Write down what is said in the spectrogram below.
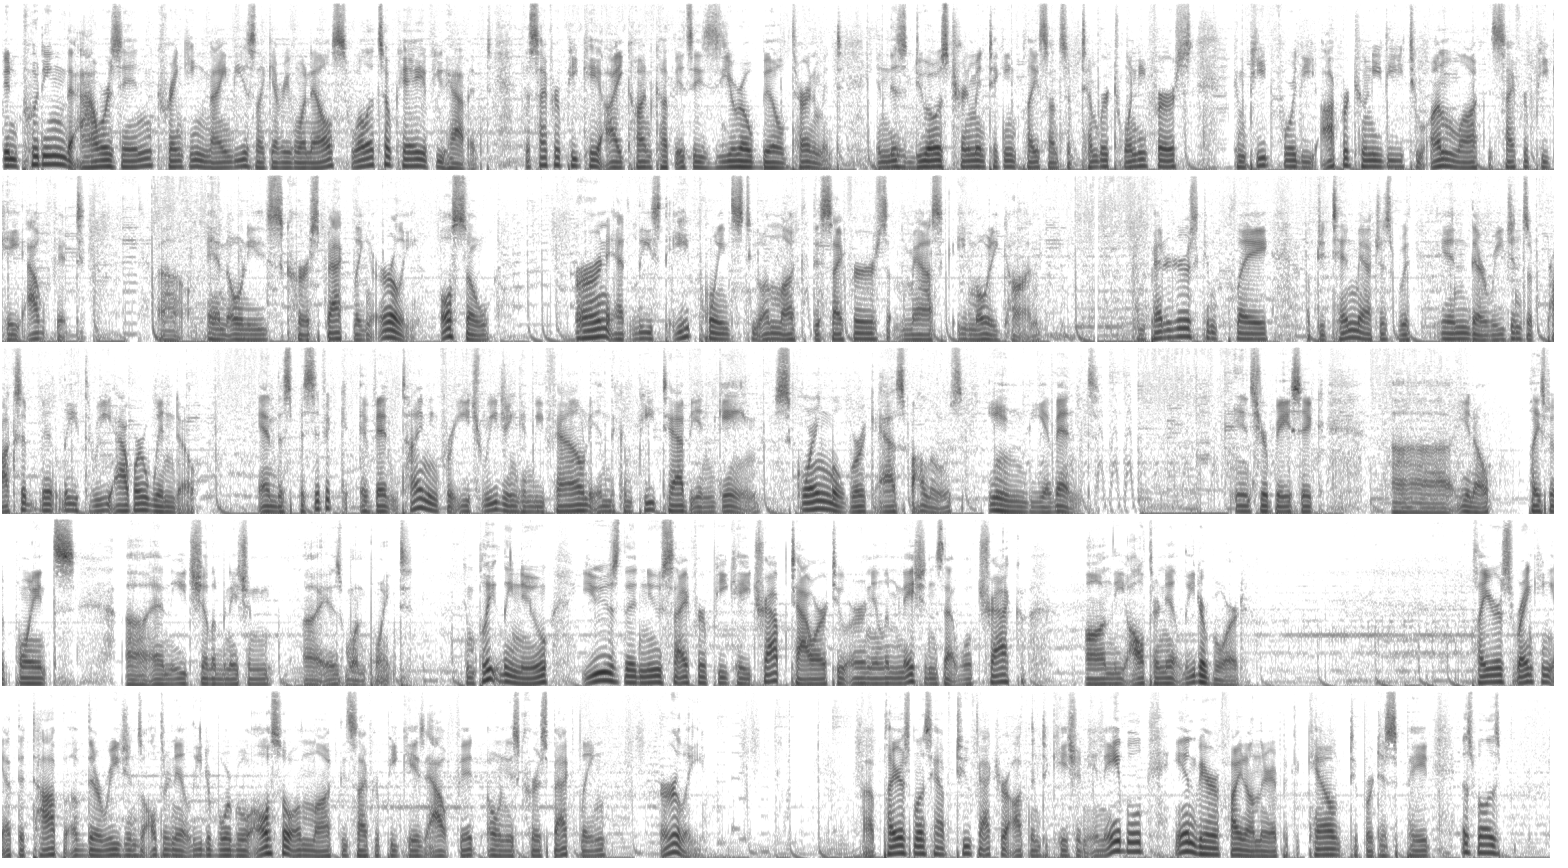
Been putting the hours in, cranking 90s like everyone else? Well, it's okay if you haven't. The Sypher PK Icon Cup is a zero build tournament. In this duos tournament taking place on September 21st, compete for the opportunity to unlock the Sypher PK outfit uh, and Oni's Curse backbling early. Also, earn at least 8 points to unlock the Sypher's Mask emoticon. Competitors can play up to 10 matches within their region's approximately 3 hour window, and the specific event timing for each region can be found in the Compete tab in game. Scoring will work as follows in the event it's your basic, uh, you know, placement points, uh, and each elimination uh, is one point completely new, use the new Sypher PK Trap Tower to earn eliminations that will track on the alternate leaderboard. Players ranking at the top of their region's alternate leaderboard will also unlock the Sypher PK's outfit, Oni's Curse Backbling, early. Uh, players must have two factor authentication enabled and verified on their Epic account to participate, as well as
